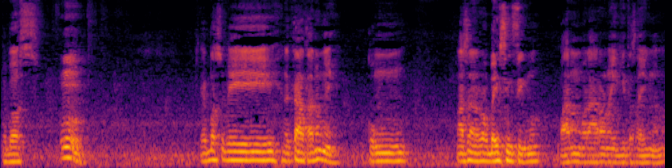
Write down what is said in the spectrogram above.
Eh, boss. Hmm. Eh, boss, may nagtatanong eh. Kung nasa na raw ba yung singsing mo? Parang wala raw nakikita sa yung ano.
